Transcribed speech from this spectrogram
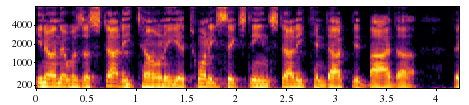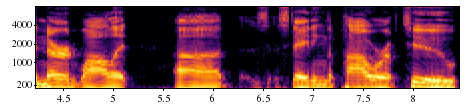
You know, and there was a study, Tony, a 2016 study conducted by the the NerdWallet, uh, stating the power of two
